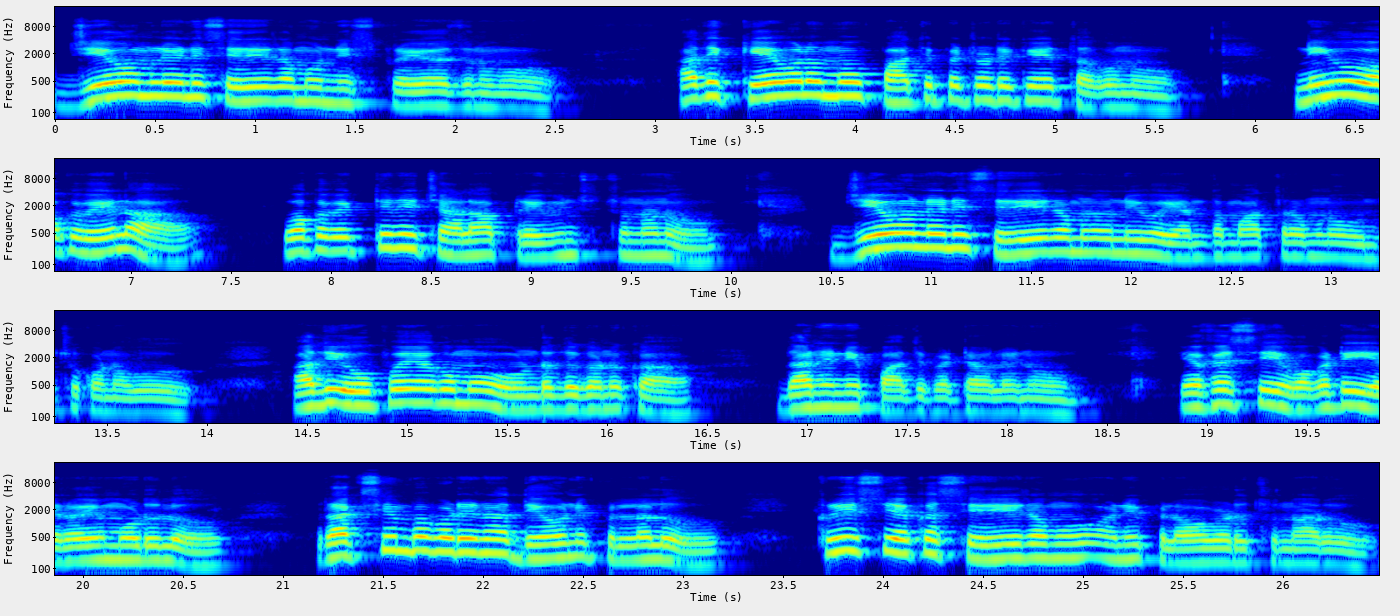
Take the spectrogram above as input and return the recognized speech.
జీవం లేని శరీరము నిష్ప్రయోజనము. అది కేవలము పాతిపెట్టుడికే తగును. నీవు ఒకవేళ ఒక వ్యక్తిని చాలా ప్రేమించుచున్నను జీవం లేని శరీరమును నీవు ఎంత మాత్రమును ఉంచుకొనవు? అది ఉపయోగము ఉండదు గనుక దానిని పాతిపెట్టవలేను. ఎఫ్ఎస్సి ఒకటి ఇరవై మూడులో రక్షింపబడిన దేవుని పిల్లలు క్రీస్తు యొక్క శరీరము అని పిలువబడుచున్నారు.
